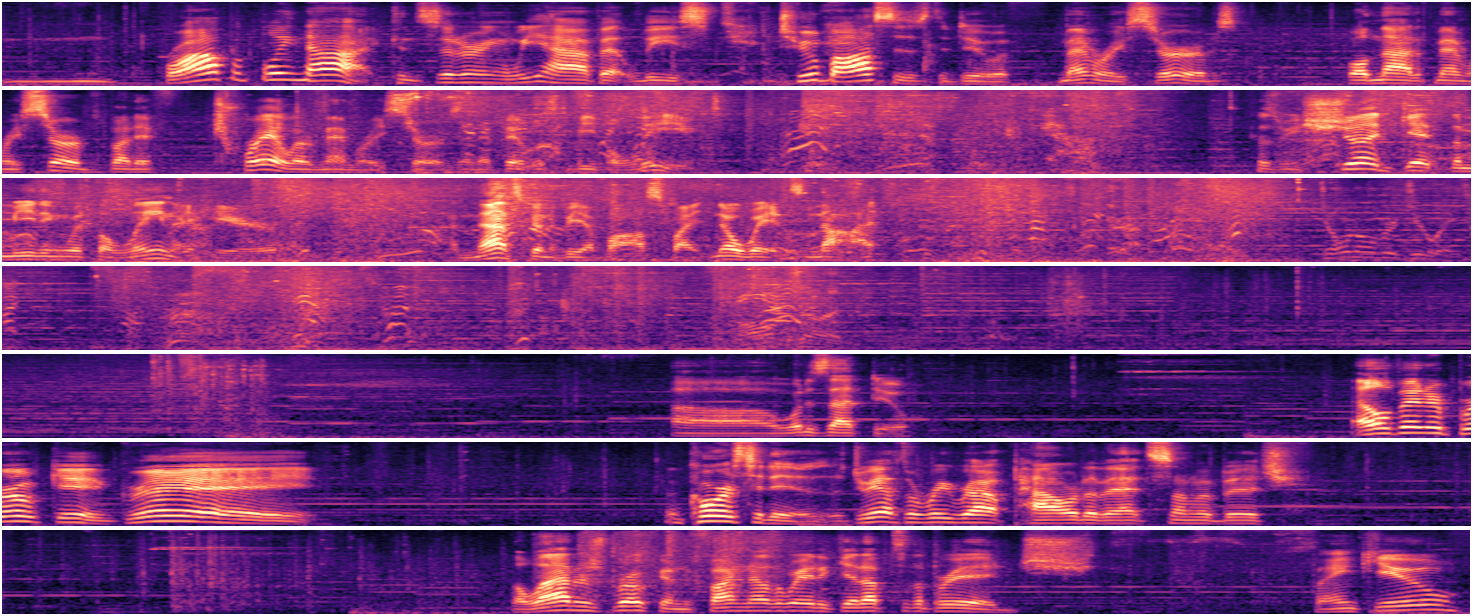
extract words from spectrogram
mm, probably not, considering we have at least two bosses to do if memory serves. Well, not if memory serves, but if trailer memory serves, and if it was to be believed. Because we should get the meeting with Elena here, and that's going to be a boss fight. No way, it's not. Don't overdo it. Uh, what does that do? Elevator broken. Great. Of course it is. Do we have to reroute power to that son of a bitch? The ladder's broken. Find another way to get up to the bridge. Thank you.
